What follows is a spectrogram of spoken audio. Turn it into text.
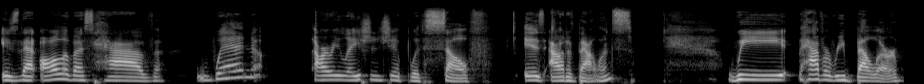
is that all of us have when our relationship with self is out of balance, we have a rebeller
